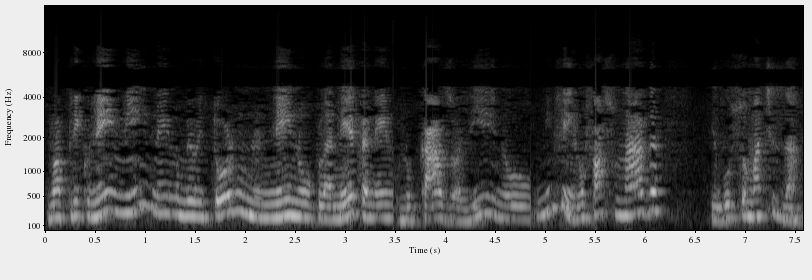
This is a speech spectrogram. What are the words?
não aplico nem em mim, nem no meu entorno, nem no planeta, nem no caso ali, no... enfim, não faço nada, eu vou somatizar.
